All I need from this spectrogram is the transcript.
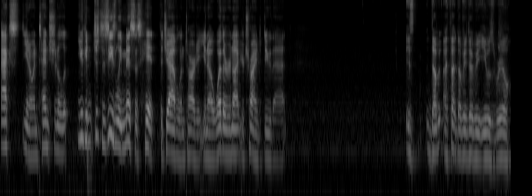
acts, you know, intentional. You can just as easily miss as hit the javelin target, you know, whether or not you're trying to do that. Is w- I thought WWE was real.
